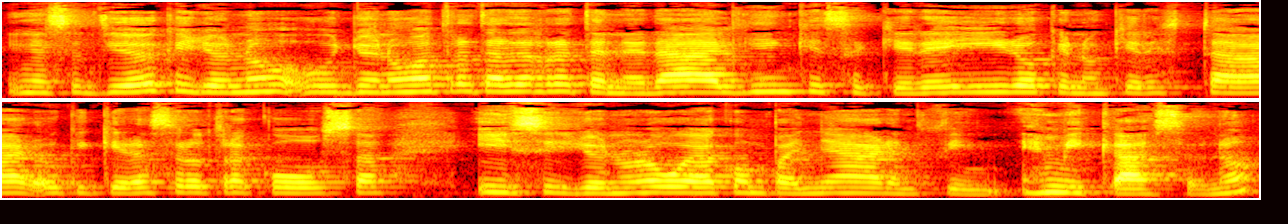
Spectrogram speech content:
En el sentido de que yo no, yo no voy a tratar de retener a alguien que se quiere ir o que no quiere estar o que quiere hacer otra cosa. Y si yo no lo voy a acompañar, en fin, en mi caso, ¿no?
